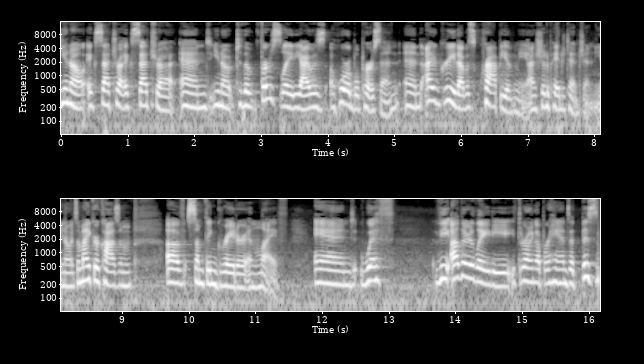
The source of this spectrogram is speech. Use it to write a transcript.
you know, etc., etc. And, you know, to the first lady, I was a horrible person. And I agree, that was crappy of me. I should have paid attention. You know, it's a microcosm of something greater in life. And with, the other lady throwing up her hands at this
